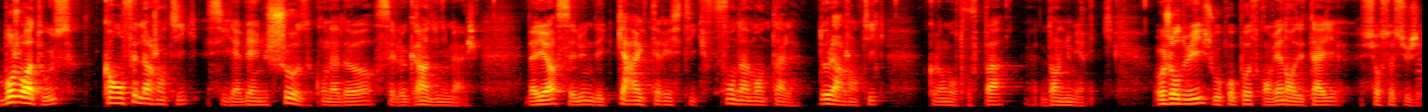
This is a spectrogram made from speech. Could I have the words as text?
Bonjour à tous. Quand on fait de l'argentique, s'il y a bien une chose qu'on adore, c'est le grain d'une image. D'ailleurs, c'est l'une des caractéristiques fondamentales de l'argentique que l'on ne retrouve pas dans le numérique. Aujourd'hui, je vous propose qu'on vienne en détail sur ce sujet.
